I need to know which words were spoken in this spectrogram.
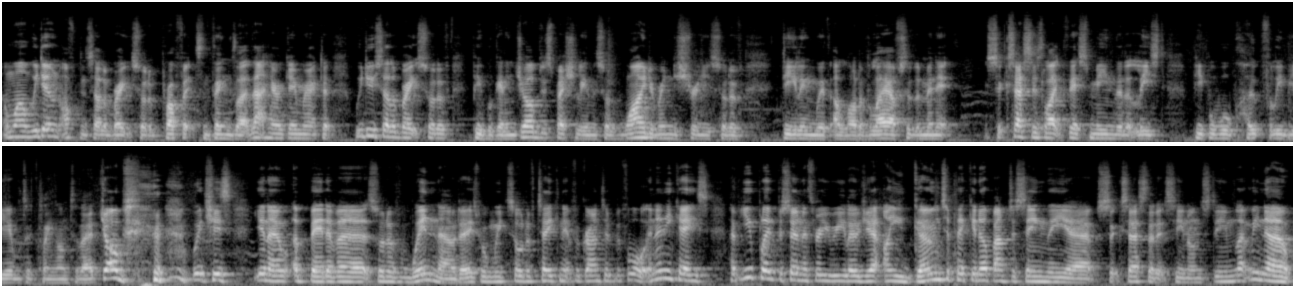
And while we don't often celebrate sort of profits and things like that here at Gamereactor, we do celebrate sort of people getting jobs, especially in the sort of wider industry, sort of dealing with a lot of layoffs at the minute successes like this mean that at least people will hopefully be able to cling on to their jobs, which is, you know, a bit of a sort of win nowadays when we'd sort of taken it for granted before. In any case, have you played Persona 3 Reload yet? Are you going to pick it up after seeing the uh, success that it's seen on Steam? Let me know,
